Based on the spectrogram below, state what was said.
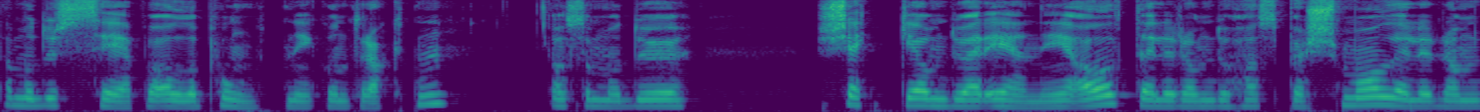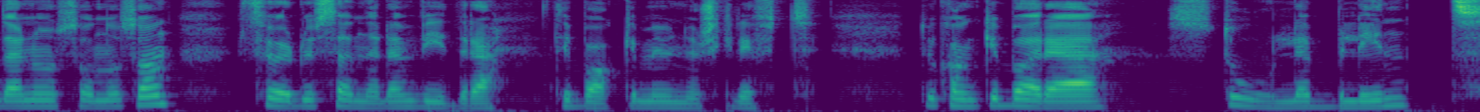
Da må du se på alle punktene i kontrakten, og så må du Sjekke om du er enig i alt, eller om du har spørsmål, eller om det er noe sånn og sånn, før du sender dem videre tilbake med underskrift. Du kan ikke bare stole blindt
